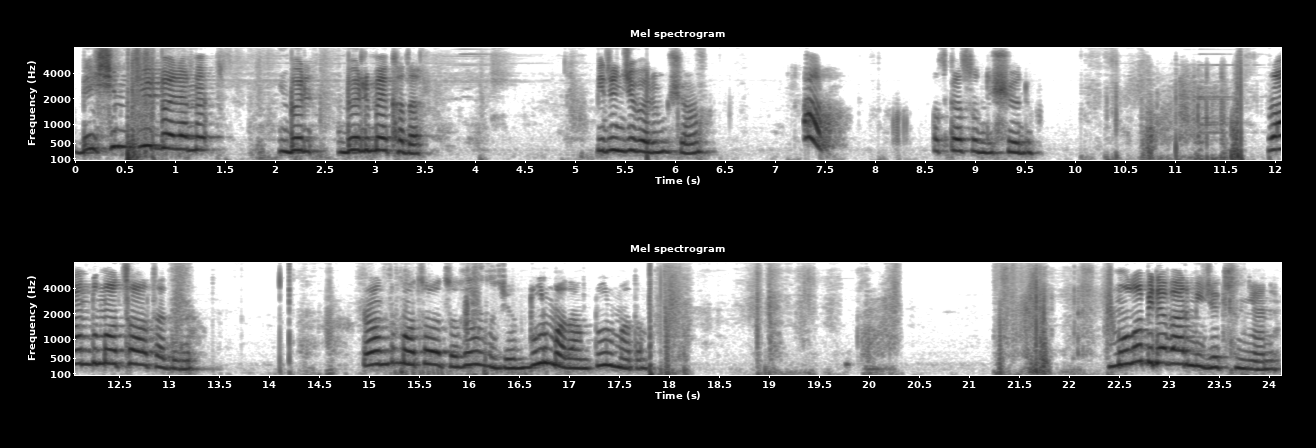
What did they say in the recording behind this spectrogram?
Beşinci bölüme böl, bölüme kadar. Birinci bölüm şu an. Ah! Az kalsın düşüyordum. Random ata ata değil mi? Random ata ata hızlıca durmadan durmadan. Mola bile vermeyeceksin yani.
